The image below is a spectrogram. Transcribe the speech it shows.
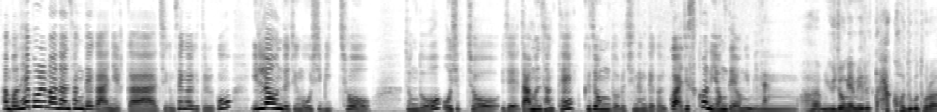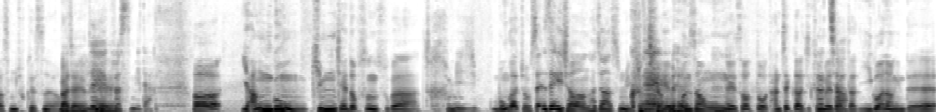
한번 해볼 만한 상대가 아닐까 지금 생각이 들고 1라운드 지금 52초 정도 50초 이제 남은 상태 그 정도로 진행되고 있고 아직 스코어는 0대 0입니다. 음, 아, 유종의 미를 딱 거두고 돌아왔으면 좋겠어요. 맞아요. 네, 네. 그렇습니다. 어, 양궁 김재덕 선수가 참 이, 뭔가 좀 센세이션 하지 않습니까? 그렇죠. 이게 네. 혼성에서 또 단체까지 금메달 그렇죠. 단 2관왕인데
